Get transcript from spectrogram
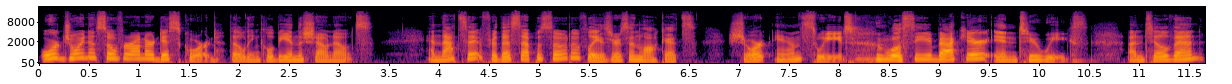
or join us over on our Discord. The link will be in the show notes. And that's it for this episode of Lasers and Lockets. Short and sweet. We'll see you back here in two weeks. Until then,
